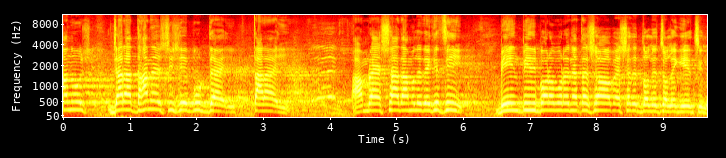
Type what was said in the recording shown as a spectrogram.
মানুষ, যারা ধানের শীষে ভোট দেয়, তারাই। আমরা এরশাদ আমলে দেখেছি, বিএনপির বড় বড় নেতা সব এরশাদের দলে চলে গিয়েছিল।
